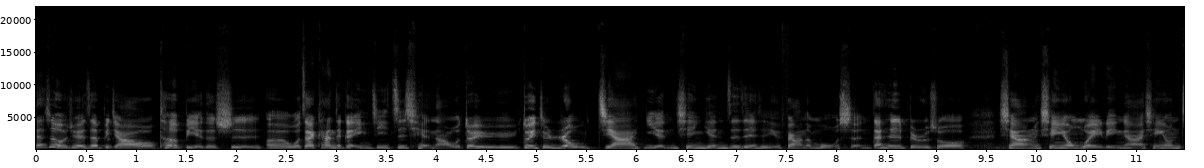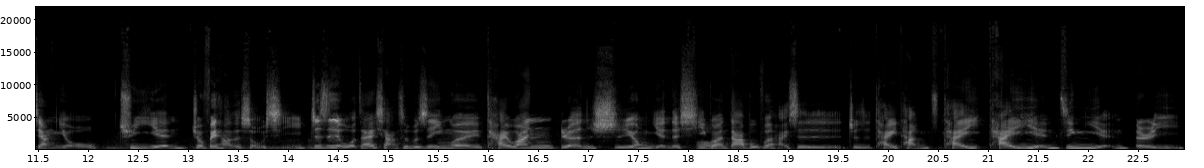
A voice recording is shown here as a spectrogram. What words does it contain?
但是我觉得这比较特别的是，呃，我在看这个影集之前呢，我对于对着肉加盐先腌制这件事情非常的陌生。但是比如说像先用味淋啊，先用酱油去腌，就非常的熟悉。就是我在想，是不是因为台湾人使用盐的习惯，大部分还是就是台糖、台台盐、精盐而已，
